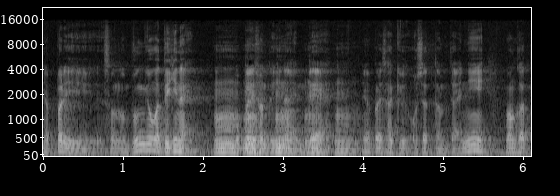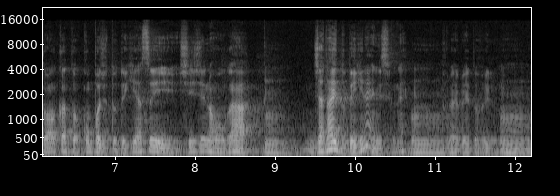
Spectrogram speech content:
やっぱりその分業ができない、オペレーションできないんで、やっぱりさっきおっしゃったみたいにワンカットワンカットコンポジットできやすい CG の方が、じゃないとできないんですよね、プライベートフィルム、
